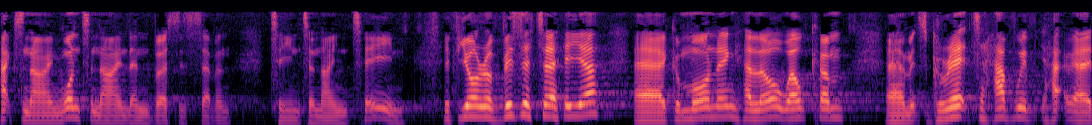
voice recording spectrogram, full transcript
Acts 9, 1 to 9, then verses 17 to 19. If you're a visitor here, uh, good morning, hello, welcome. Um, it's great to have with, uh,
